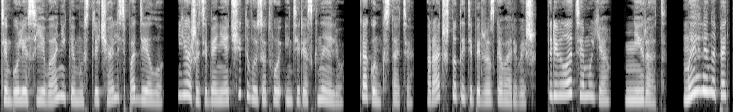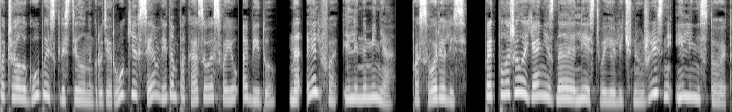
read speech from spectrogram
Тем более с Еваникой мы встречались по делу, я же тебя не отчитываю за твой интерес к Нелю. Как он, кстати? Рад, что ты теперь разговариваешь. Перевела тему я. Не рад. Мэйлин опять поджала губы и скрестила на груди руки, всем видом показывая свою обиду. На эльфа или на меня? Поссорились? Предположила я, не зная, лезть в ее личную жизнь или не стоит.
